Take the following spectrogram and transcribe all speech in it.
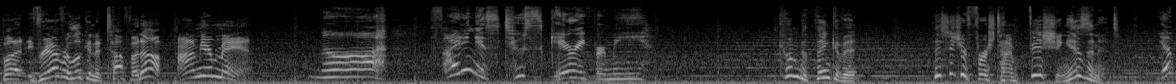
But if you're ever looking to toughen up, I'm your man. Nah, fighting is too scary for me. Come to think of it, this is your first time fishing, isn't it? Yep,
